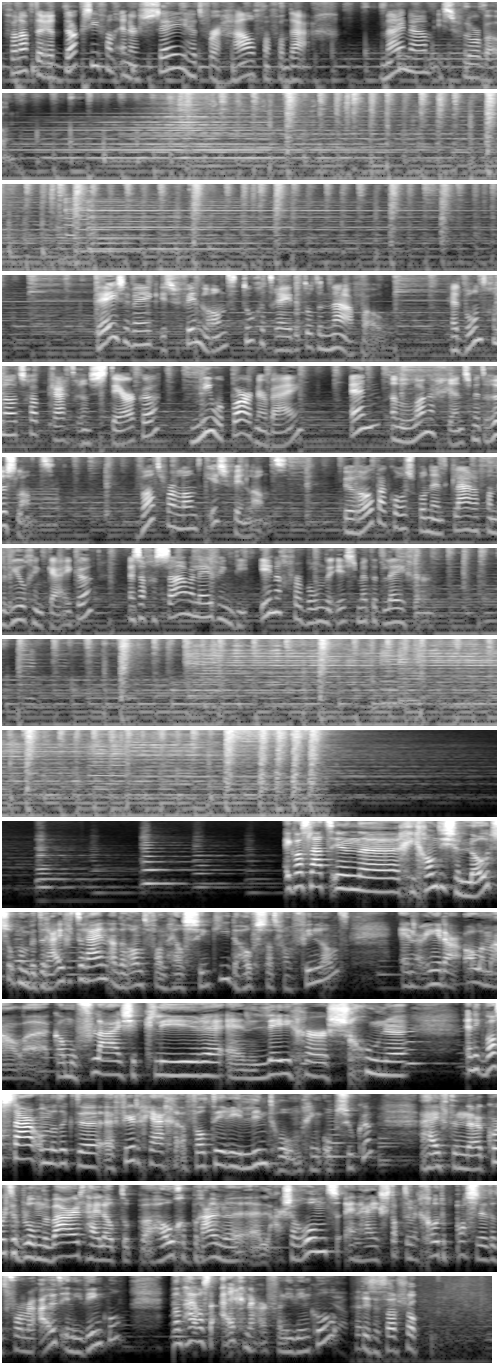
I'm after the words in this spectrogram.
Vanaf de redactie van NRC het verhaal van vandaag. Mijn naam is Floor Boon. Deze week is Finland toegetreden tot de NAVO. Het bondgenootschap krijgt er een sterke, nieuwe partner bij en een lange grens met Rusland. Wat voor land is Finland? Europa-correspondent Clara van de Wiel ging kijken en zag een samenleving die innig verbonden is met het leger. Ik was laatst in een uh, gigantische loods op een bedrijventerrein aan de rand van Helsinki, de hoofdstad van Finland. En er hingen daar allemaal uh, camouflagekleren en legerschoenen. En ik was daar omdat ik de uh, 40-jarige Valtteri Lindholm ging opzoeken. Hij heeft een korte blonde baard, hij loopt op hoge bruine laarzen rond... en hij stapte met grote passen dat voor me uit in die winkel. Want hij was de eigenaar van die winkel. This is our shop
